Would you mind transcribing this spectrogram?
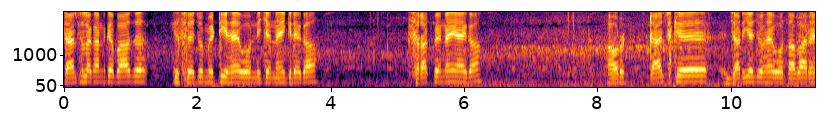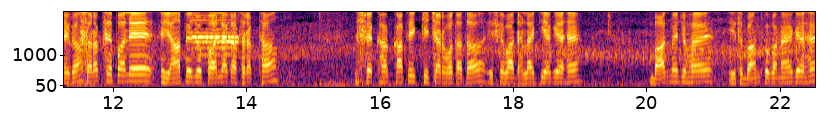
टाइल्स लगाने के बाद इस पे जो मिट्टी है वो नीचे नहीं गिरेगा, सड़क पे नहीं आएगा और टाइल्स के ज़रिए जो है वो दबा रहेगा। सड़क से पहले यहाँ पे जो पहले का सड़क था, इस पर काफ़ी कीचड़ होता था, इसके बाद ढलाई किया गया है। बाद में जो है, इस बाँध को बनाया गया है।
